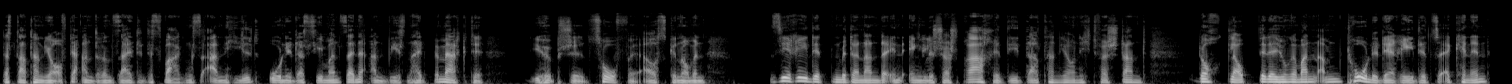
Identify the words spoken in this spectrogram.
dass D'Artagnan auf der anderen Seite des Wagens anhielt, ohne dass jemand seine Anwesenheit bemerkte, die hübsche Zofe ausgenommen. Sie redeten miteinander in englischer Sprache, die D'Artagnan nicht verstand, doch glaubte der junge Mann am Tone der Rede zu erkennen,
